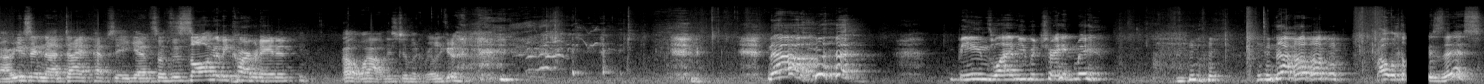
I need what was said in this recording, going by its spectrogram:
Uh, we're using uh, Diet Pepsi again, so this is all gonna be carbonated. Oh wow, these do look really good. no! Beans, why have you betrayed me? no! Oh, what the f- is this?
